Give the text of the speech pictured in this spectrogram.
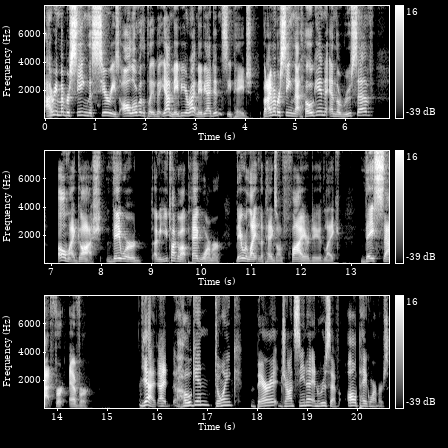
I remember seeing this series all over the place. But yeah, maybe you're right. Maybe I didn't see Paige. But I remember seeing that Hogan and the Rusev. Oh my gosh. They were, I mean, you talk about peg warmer. They were lighting the pegs on fire, dude. Like, they sat forever. Yeah, I, Hogan, Doink, Barrett, John Cena, and Rusev, all peg warmers.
